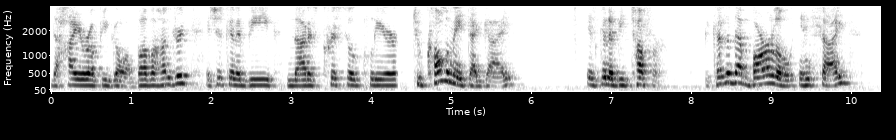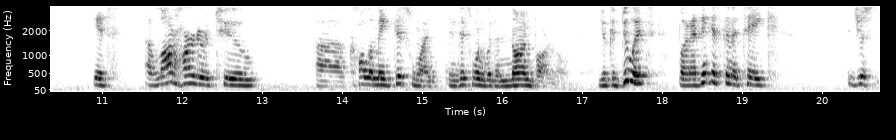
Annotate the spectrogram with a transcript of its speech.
The higher up you go, above 100, it's just going to be not as crystal clear. To collimate that guy is going to be tougher. Because of that Barlow inside, it's a lot harder to uh, collimate this one than this one with a non-Barlow. You could do it, but I think it's going to take just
